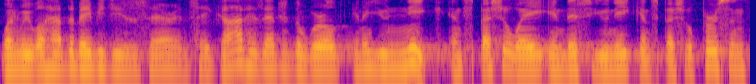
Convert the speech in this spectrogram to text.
when we will have the baby Jesus there and say, God has entered the world in a unique and special way in this unique and special person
